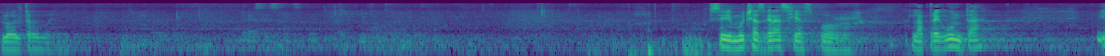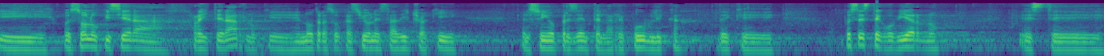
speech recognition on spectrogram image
lo del tren. Sí, muchas gracias por la pregunta. Y pues solo quisiera reiterar lo que en otras ocasiones ha dicho aquí el señor presidente de la República, de que pues este gobierno, este,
